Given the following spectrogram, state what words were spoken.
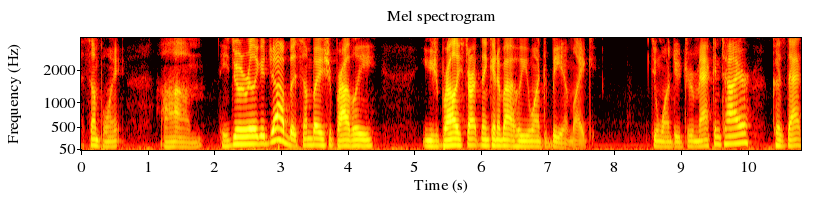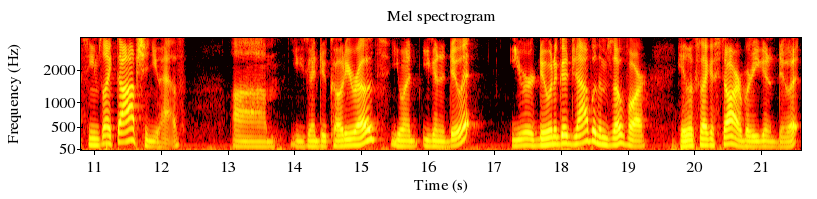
at some point. Um, he's doing a really good job, but somebody should probably, you should probably start thinking about who you want to beat him. Like, do you want to do Drew McIntyre? Because that seems like the option you have. Um, you gonna do Cody Rhodes? You want you gonna do it? you're doing a good job with him so far. He looks like a star, but are you to do it?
